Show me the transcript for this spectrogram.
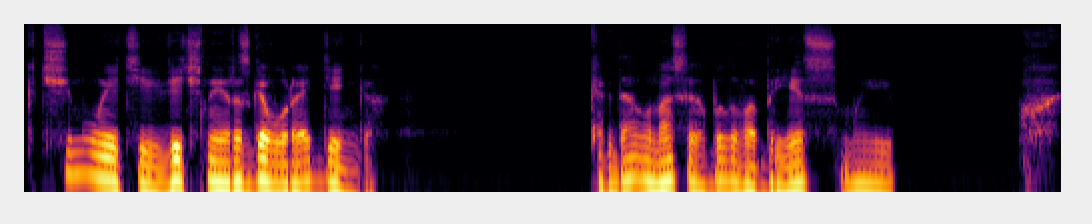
К чему эти вечные разговоры о деньгах? Когда у нас их было в обрез, мы... Ох,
